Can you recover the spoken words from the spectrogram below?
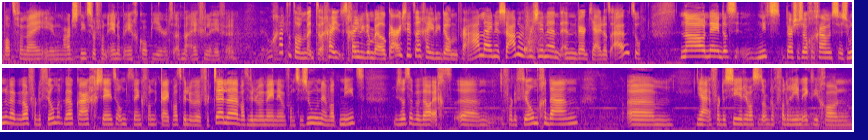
wat van mij in, maar het is niet soort van één op één gekopieerd uit mijn eigen leven. Hoe gaat het dan? Met, gaan jullie dan bij elkaar zitten? Gaan jullie dan verhaallijnen samen verzinnen en, en werk jij dat uit? Of? Nou, nee, dat is niet per se zo gegaan met seizoenen. We hebben wel voor de film echt bij elkaar gezeten om te denken van... kijk, wat willen we vertellen? Wat willen we meenemen van het seizoen en wat niet? Dus dat hebben we wel echt ehm, voor de film gedaan. Ehm, ja, en voor de serie was het ook nog Valerie en ik die gewoon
